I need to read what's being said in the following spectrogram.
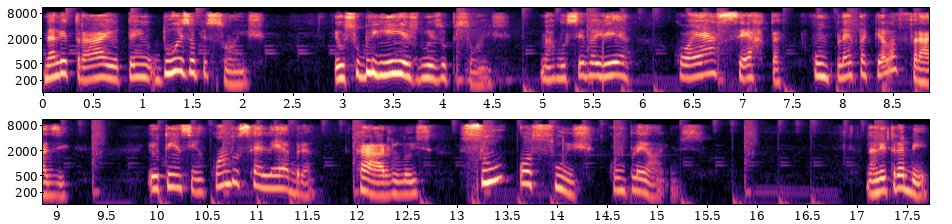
na letra A eu tenho duas opções. Eu sublinhei as duas opções, mas você vai ver qual é a certa, completa aquela frase. Eu tenho assim, quando celebra Carlos su ou sus cumpleaños. Na letra B,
